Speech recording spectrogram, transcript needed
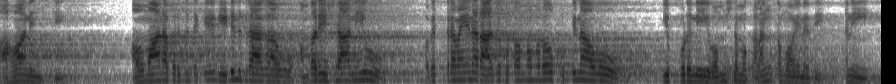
ఆహ్వానించి అవమానపరిచుటకే నీటిని త్రాగావు. అంబరీషా నీవు పవిత్రమైన రాజకుటుంబములో పుట్టినావు. ఇప్పుడు నీ వంశము కలంకమైనది అని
